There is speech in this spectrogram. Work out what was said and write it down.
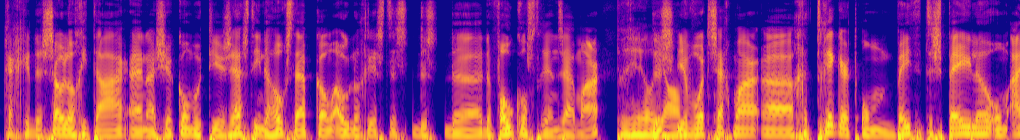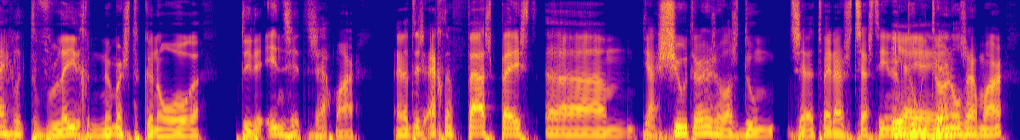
krijg je de solo gitaar. En als je combo tier 16 de hoogste hebt, komen ook nog eens de, de, de, de vocals erin, zeg maar. Briljant. Dus je wordt zeg maar eh, getriggerd om beter te spelen, om eigenlijk de volledige nummers te kunnen horen die erin zitten, zeg maar. En het is echt een fast-paced ehm, ja, shooter, zoals Doom ze- 2016 en Ja, Doom ja, ja. Eternal, zeg maar.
